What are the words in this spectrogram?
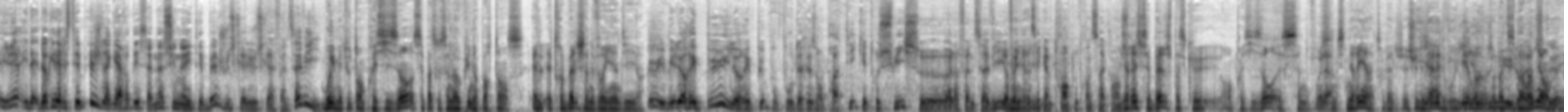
il donc il est resté belge, il a gardé sa nationalité belge jusqu'à jusqu'à la fin de sa vie. Oui, mais tout en précisant, c'est parce que ça n'a aucune importance. Être belge, ça ne veut rien dire. Oui, mais il aurait pu, il aurait pu, pour, pour des raisons pratiques, être suisse euh, à la fin de sa vie. Enfin, il est resté quand même 30 ou 35 ans. Il est resté belge parce que, en précisant, ça ne, ce n'est rien être belge. Je suis désolé de vous le dire, Jean-Baptiste mais...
